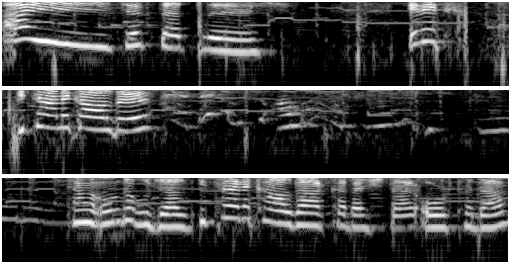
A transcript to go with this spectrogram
Ay çok tatlış. Evet bir tane kaldı. Tamam onu da bulacağız. Bir tane kaldı arkadaşlar ortada.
